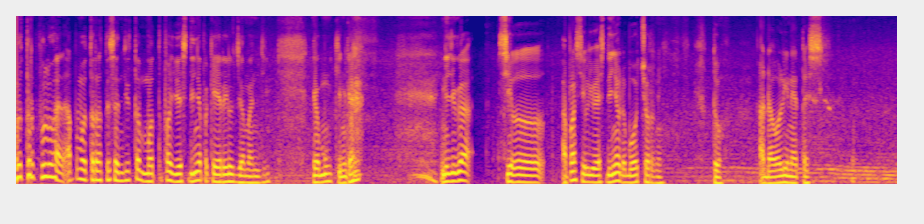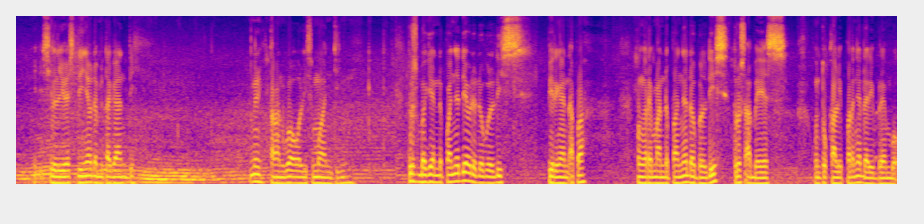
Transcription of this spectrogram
motor puluhan apa motor ratusan juta motor apa USD nya pakai real jam anjing. Nggak mungkin kan? Ini juga seal apa seal USD nya udah bocor nih. Tuh ada oli netes. Seal USD nya udah minta ganti nih tangan gua oli semua anjing. Terus bagian depannya dia udah double disc. Piringan apa? Pengereman depannya double disc terus ABS untuk kalipernya dari Brembo.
